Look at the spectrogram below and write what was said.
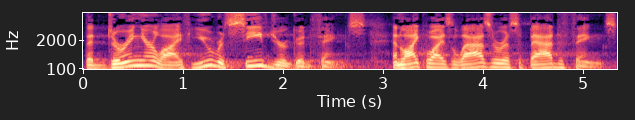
that during your life you received your good things, and likewise Lazarus bad things.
